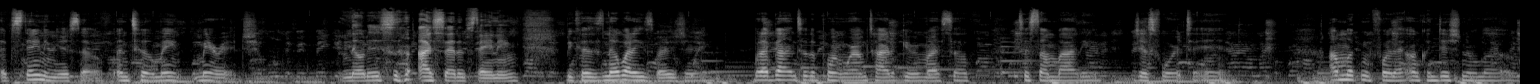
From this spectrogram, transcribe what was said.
abstaining yourself until ma- marriage. Notice I said abstaining because nobody's virgin. But I've gotten to the point where I'm tired of giving myself to somebody just for it to end. I'm looking for that unconditional love,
